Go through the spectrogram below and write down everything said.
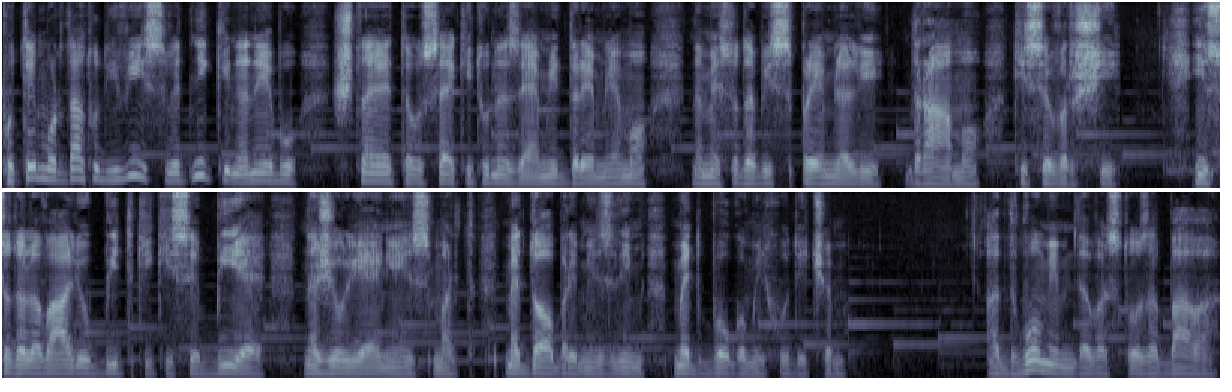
Potem morda tudi vi, svetniki na nebu, štejete vse, ki tu na zemlji dremljamo, namesto da bi spremljali dramo, ki se vrši in sodelovali v bitki, ki se bije na življenje in smrt, med dobrim in zlim, med Bogom in hudičem. A dvomim, da vas to zabava,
